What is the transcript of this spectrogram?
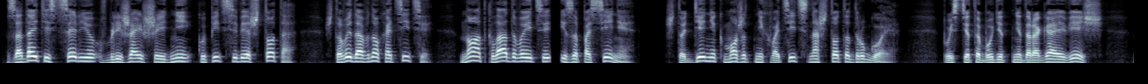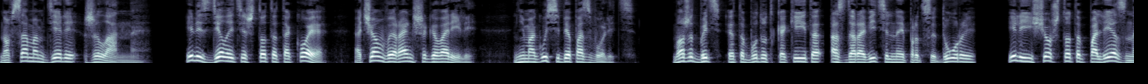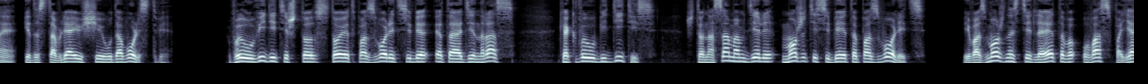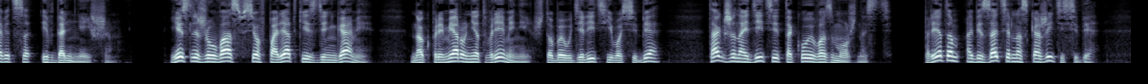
Задайтесь целью в ближайшие дни купить себе что-то, что вы давно хотите, но откладываете из опасения, что денег может не хватить на что-то другое. Пусть это будет недорогая вещь, но в самом деле желанное. Или сделайте что-то такое, о чем вы раньше говорили. Не могу себе позволить. Может быть, это будут какие-то оздоровительные процедуры или еще что-то полезное и доставляющее удовольствие. Вы увидите, что стоит позволить себе это один раз, как вы убедитесь, что на самом деле можете себе это позволить, и возможности для этого у вас появятся и в дальнейшем. Если же у вас все в порядке с деньгами, но, к примеру, нет времени, чтобы уделить его себе, также найдите такую возможность. При этом обязательно скажите себе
